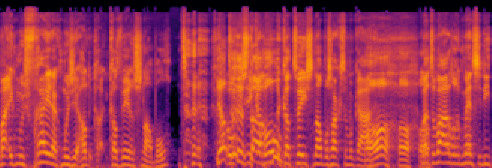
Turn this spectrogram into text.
Maar ik moest vrijdag, moest, ik- had, ik, ik had weer een snabbel. Je had weer een Ik had- snabbel. Ik had, twee snabbels achter elkaar. Oh, oh, oh. Maar toen waren er ook mensen die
